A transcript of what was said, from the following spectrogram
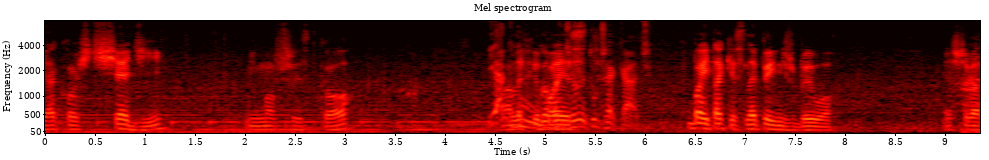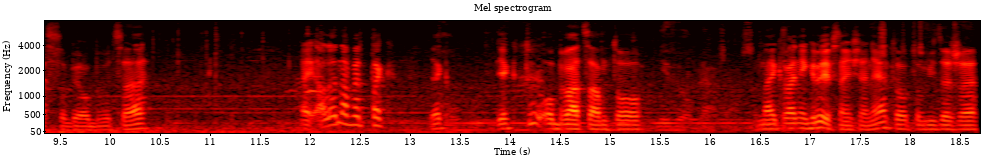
jakość siedzi mimo wszystko. Jak Ale długo chyba będziemy jest- tu czekać? Chyba i tak jest lepiej niż było. Jeszcze raz sobie obrócę. Ej, ale nawet tak jak jak tu obracam, to Nie wyobrażam sobie. na ekranie gry w sensie, nie? To, to widzę, że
